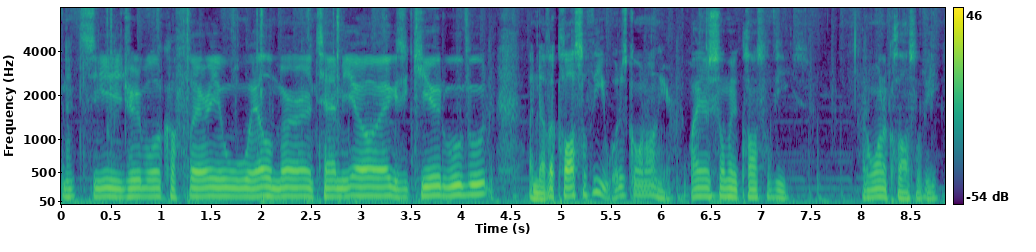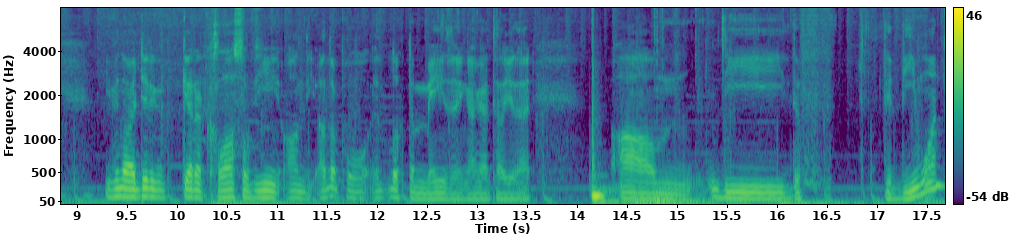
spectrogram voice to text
Let's see, Dribble, Clefairy, Wailmer, Tamio, Execute, Wooboot. Another Colossal V. What is going on here? Why are there so many Colossal Vs? I don't want a Colossal V. Even though I did get a Colossal V on the other pull, it looked amazing. I gotta tell you that. Um, the the the V one,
